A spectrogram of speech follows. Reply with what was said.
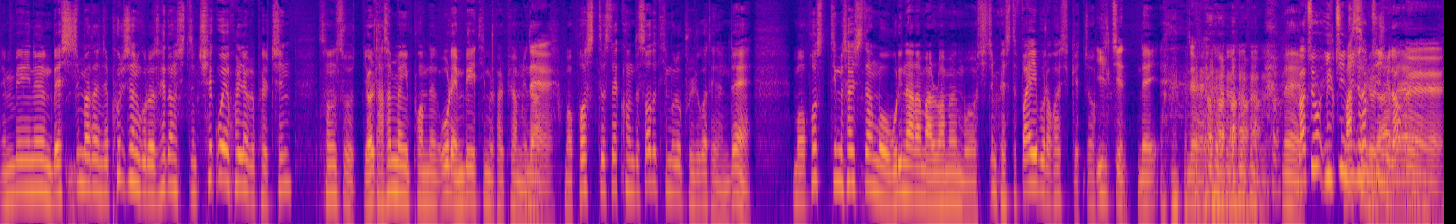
NBA는 매 시즌마다 이제 포지션을 고려해서 해당 시즌 최고의 활약을 펼친 선수 15명이 포함된 All NBA 팀을 발표합니다. 네. 뭐 first, second, third 팀으로 분류가 되는데 뭐 first 팀은 사실상 뭐 우리나라 말로 하면 뭐 시즌 베스트 5라고 할 수 있겠죠. 일진. 네. 네. 네. 맞죠? 일진, 이진. 삼진입니다. 네. 네.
